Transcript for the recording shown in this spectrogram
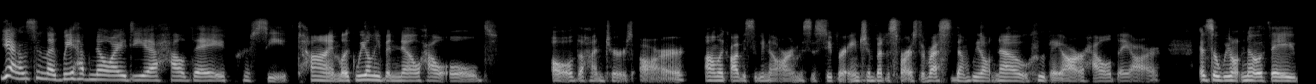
yeah. Listen, like we have no idea how they perceive time. Like we don't even know how old all the hunters are. Um, like obviously we know Artemis is super ancient, but as far as the rest of them, we don't know who they are, how old they are, and so we don't know if they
